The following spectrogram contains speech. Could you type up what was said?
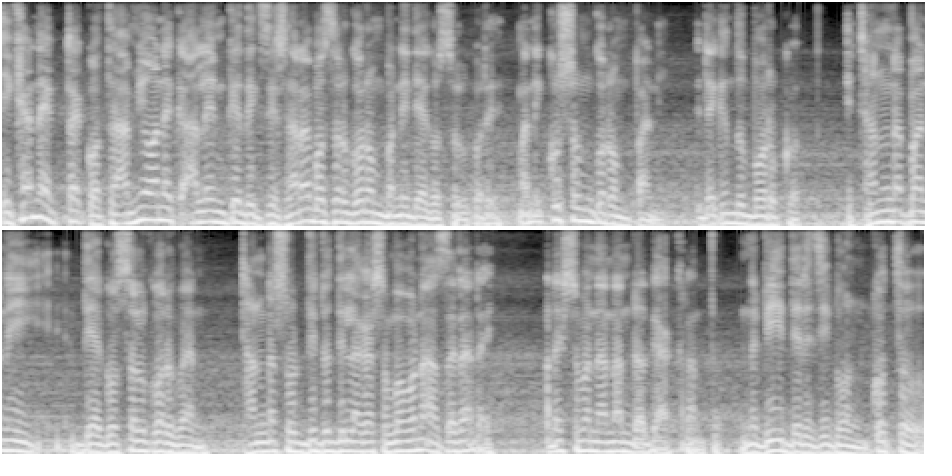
এখানে একটা কথা, আমি অনেক আলেমকে দেখছি, সারা বছর গরম পানি দিয়ে গোসল করে। মানে কুসুম গরম পানি, এটা কিন্তু বরকত। এই ঠান্ডা পানি দিয়ে গোসল করবেন, ঠান্ডা সর্দি টর্দি লাগার সম্ভাবনা আছে না রে? অনেক সময় নানান রোগে আক্রান্ত। নবীদের জীবন কত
